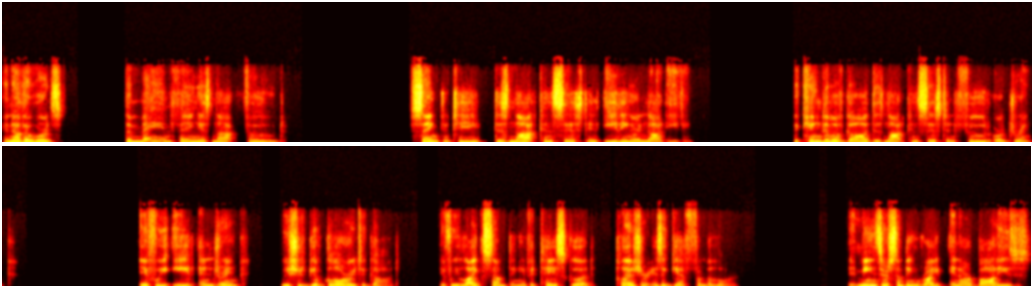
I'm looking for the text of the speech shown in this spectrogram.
In other words, the main thing is not food. Sanctity does not consist in eating or not eating. The kingdom of God does not consist in food or drink. If we eat and drink, we should give glory to God. If we like something, if it tastes good, pleasure is a gift from the Lord. It means there's something right in our bodies,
